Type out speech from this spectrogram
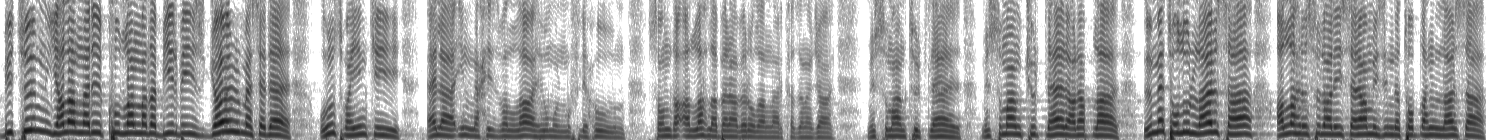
bütün yalanları kullanmada bir beyiz görmese de unutmayın ki Ela inne hizballahi humul muflihun. Sonda Allah'la beraber olanlar kazanacak. Müslüman Türkler, Müslüman Kürtler, Araplar ümmet olurlarsa, Allah Resulü Aleyhisselam izinde toplanırlarsa,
